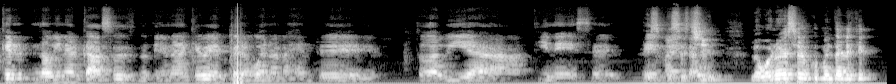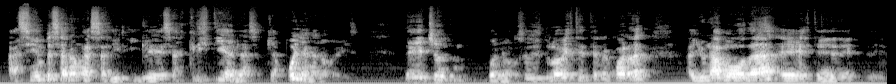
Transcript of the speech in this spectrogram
que no viene al caso, no tiene nada que ver, pero bueno, la gente todavía tiene ese tema. Lo bueno de ese documental es que así empezaron a salir iglesias cristianas que apoyan a los gays. De hecho, bueno, no sé si tú lo viste, te recuerdas, hay una boda este, de,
